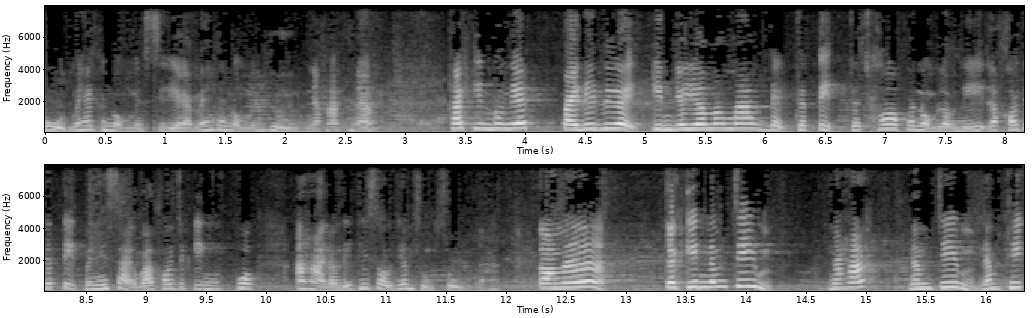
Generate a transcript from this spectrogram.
บูดไม่ให้ขนมมันเสีย ไม่ให้ขนมมันหืนนะคะนะถ้ากินพวกนี้ไปเรื่อยๆ กินเยอะๆมากๆ เด็กจะติดจะชอบขนมเหล่านี้ แล้วเขาจะติดเป็นนิสัยว่าเขาจะกินพวกอาหารเหล่านี้ที่โซเดียมสูงๆนะคะต่อมาจะกินน้ำจิ้มนะคะ น้ำจิ้มน้ำพริก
